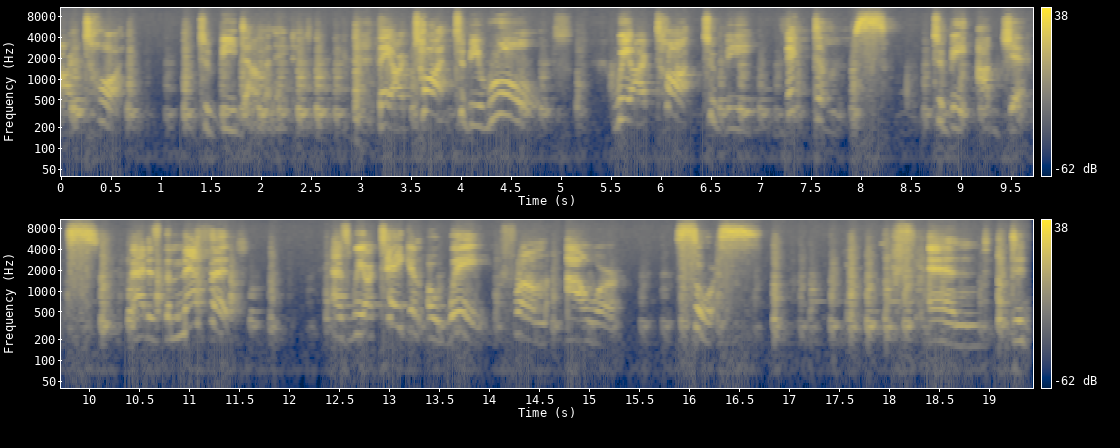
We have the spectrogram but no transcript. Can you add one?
are taught to be dominated. They are taught to be ruled. We are taught to be victims, to be objects. That is the method as we are taken away from our source and de-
